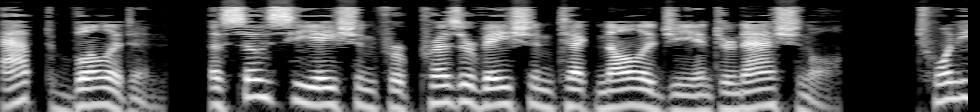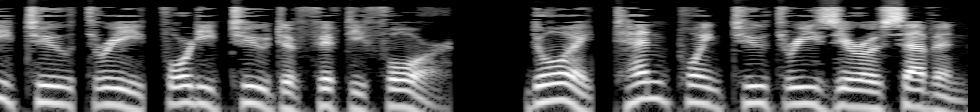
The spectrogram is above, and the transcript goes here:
Apt Bulletin. Association for Preservation Technology International. 22 42-54 doi 10.2307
